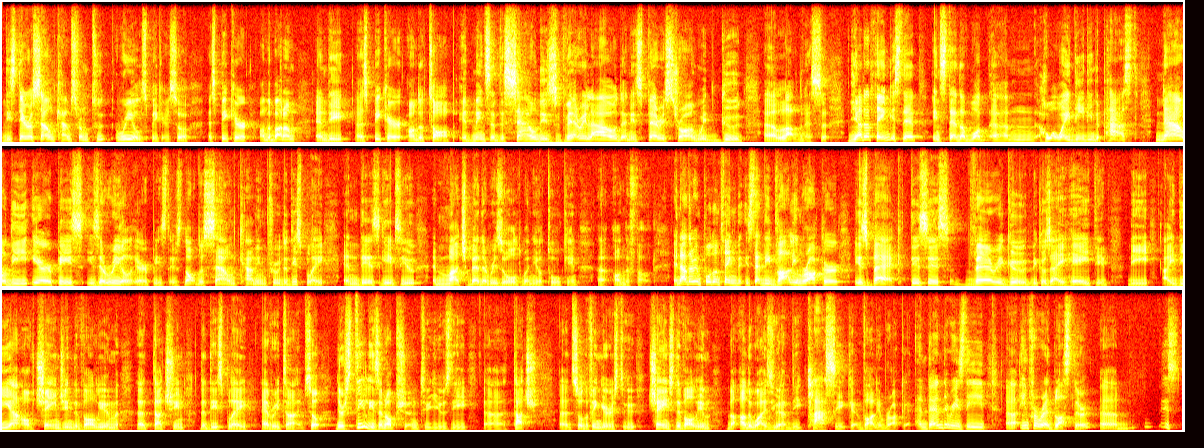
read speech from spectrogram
the stereo sound comes from two real speakers. So a speaker on the bottom and the uh, speaker on the top. It means that the sound is very loud and it's very strong with good uh, loudness. The other thing is that instead of what um, Huawei did in the past, now the earpiece is a real earpiece. There's not the sound coming through the display and this gives you a much better result when you're talking uh, on the phone. Another important thing is that the volume rocker is back. This is very good because I hated the idea of changing the volume uh, touching the display every time. So there still is an option to use the uh, touch uh, so the fingers to change the volume, but otherwise you have the classic uh, volume rocker. And then there is the uh, infrared blaster. Um, it's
